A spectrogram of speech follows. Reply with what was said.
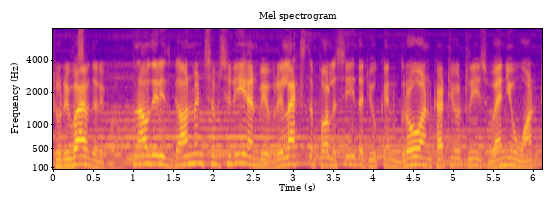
to revive the river. Now there is government subsidy and we've relaxed the policy that you can grow and cut your trees when you want.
